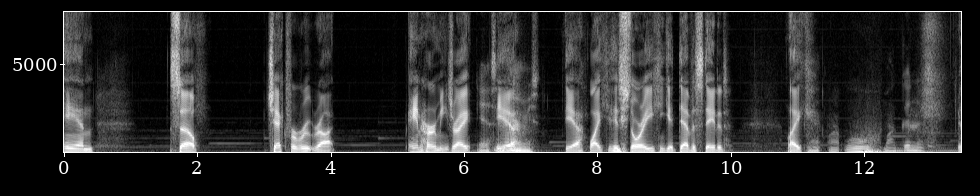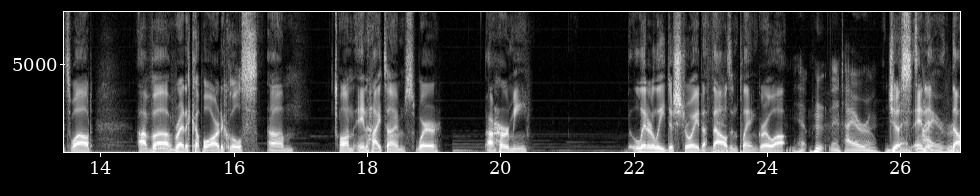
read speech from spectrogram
And so check for root rot and hermies, right? Yeah, some yeah, hermies. Yeah. Like his story, you can get devastated. Like Ooh, my goodness. it's wild. I've uh, read a couple articles um, on in High Times where a hermies literally destroyed a thousand plant grow up Yep, the entire room. just the in entire it, room. the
